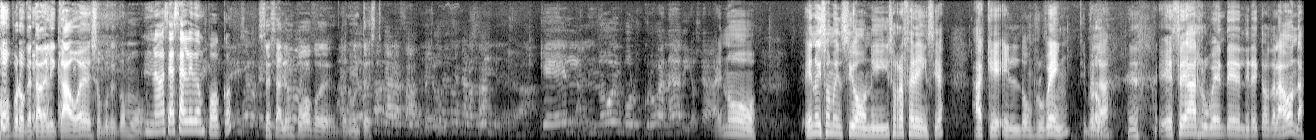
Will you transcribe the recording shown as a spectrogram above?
No, pero que está delicado eso, porque como... No, se ha salido un poco. Se salió un poco de, contexto. Que él no involucró a nadie, o sea, él no, él no hizo mención ni hizo referencia a que el don Rubén, ¿verdad? Ese era Rubén del director de la onda.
